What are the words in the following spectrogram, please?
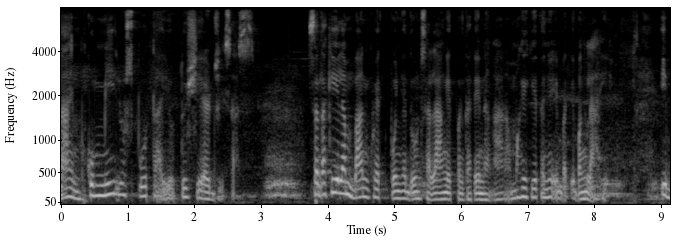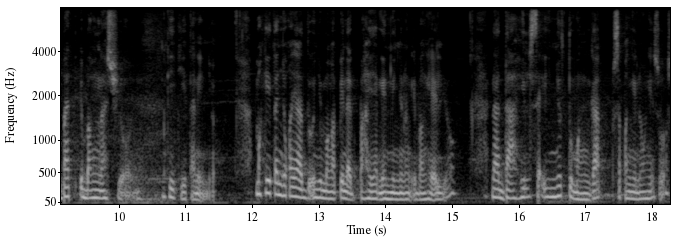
time. Kumilos po tayo to share Jesus. Sa dakilang banquet po niya doon sa langit pagdating ng araw, makikita niyo iba't ibang lahi. Iba't ibang nasyon, makikita ninyo. Makita niyo kaya doon yung mga pinagpahayagan ninyo ng Ebanghelyo? Na dahil sa inyo tumanggap sa Panginoong Yesus?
